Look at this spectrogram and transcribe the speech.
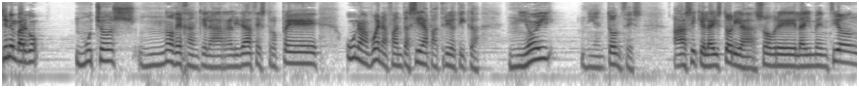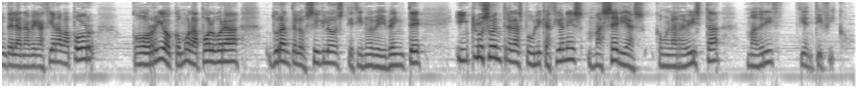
Sin embargo, muchos no dejan que la realidad estropee una buena fantasía patriótica, ni hoy ni entonces. Así que la historia sobre la invención de la navegación a vapor corrió como la pólvora durante los siglos XIX y XX, incluso entre las publicaciones más serias, como la revista Madrid Científico.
